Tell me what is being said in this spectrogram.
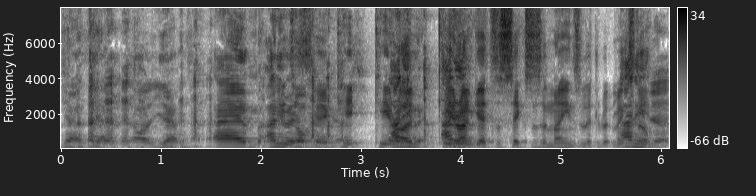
Yeah, yeah, Oh, yeah. yeah. Um, anyways, It's okay. Ki- Kieran, Anyway- Kieran any- gets the sixes and nines a little bit mixed Any, up. Yeah.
